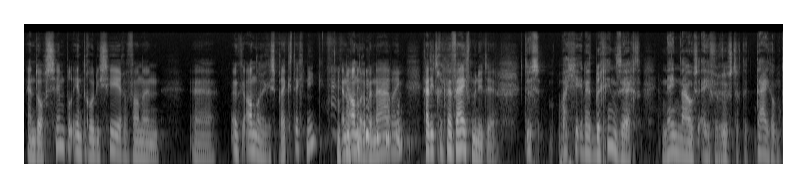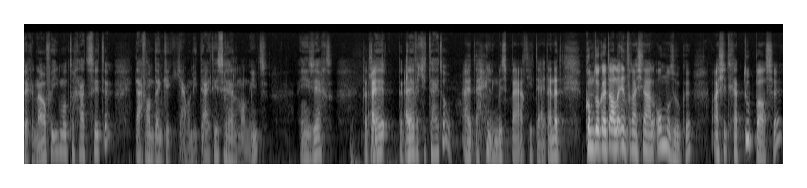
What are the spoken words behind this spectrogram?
En door simpel introduceren van een, eh, een andere gesprekstechniek, een andere benadering, gaat hij terug naar vijf minuten. Dus wat je in het begin zegt, neem nou eens even rustig de tijd om tegenover iemand te gaan zitten. Daarvan denk ik, ja, maar die tijd is er helemaal niet. En je zegt, dat, Uit- le- dat uit- levert je tijd op. Uiteindelijk bespaart die tijd. En dat komt ook uit alle internationale onderzoeken. Als je het gaat toepassen,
